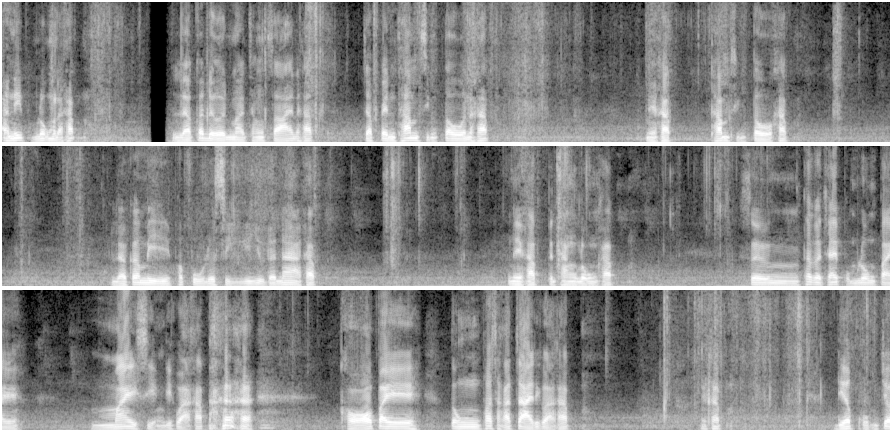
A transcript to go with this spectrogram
อันนี้ผมลงมาแล้วครับ แล้วก็เดินมาทางซ้ายนะครับ จะเป็นถ้ำสิงโตนะครับ เนี่ยครับถ้ำสิงโตครับ แล้วก็มีพ่อปู่ฤาษีอยู่ด้านหน้าครับ นี่ครับเป็นทางลงครับ ซึ่งถ้าเกิดให้ผมลงไป ไม่เสี่ยงดีกว่าครับ ขอไปตรงพระสังฆจายดีกว่าครับนะครับ เดี๋ยวผมจะ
